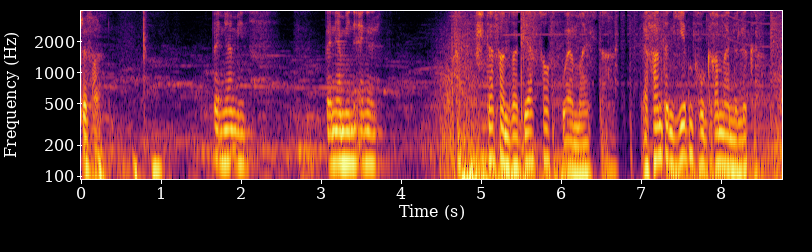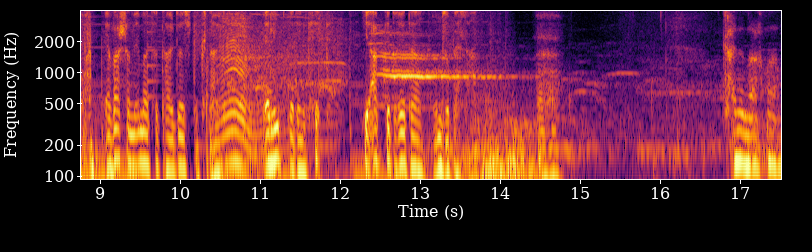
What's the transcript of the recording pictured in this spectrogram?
Stefan. Benjamin. Benjamin Engel. Stefan war der Softwaremeister. Er fand in jedem Programm eine Lücke. Er war schon immer total durchgeknallt. Er liebte den Kick. Je abgedrehter, umso besser. Keine Nachnamen.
